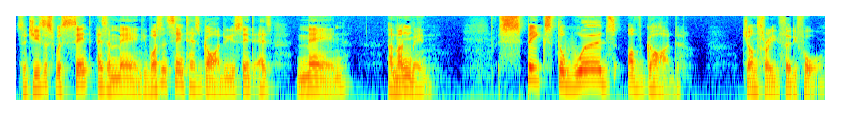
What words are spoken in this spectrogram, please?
So Jesus was sent as a man. He wasn't sent as God, he was sent as man among men. Speaks the words of God. John 3 34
